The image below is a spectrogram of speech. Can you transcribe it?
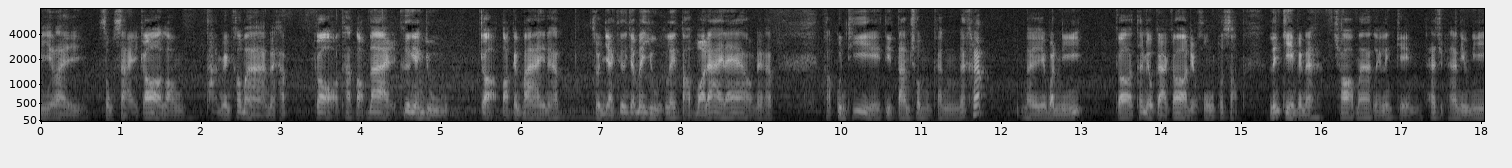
มีอะไรสงสัยก็ลองถามกันเข้ามานะครับ ก็ถ้าตอบได้เครื่องยังอยู่ก็ตอบกันไปนะครับ ส่วนใหญ่เครื่องจะไม่อยู่ก็เลยตอบบอได้แล้วนะครับ ขอบคุณที่ติดตามชมกันนะครับ ในวันนี้ก็ถ้ามีโอกาสก็เดี๋ยวคงทดสอบเล่นเกมกันนะ ชอบมากเลยเล่นเกม 5.5 นิ้วนี่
